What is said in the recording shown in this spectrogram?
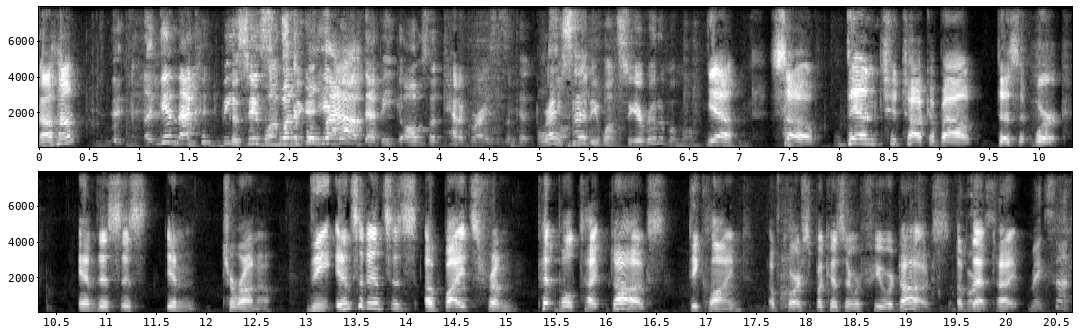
Uh huh. again that could be this he wants to wonderful get- lab wa- that be all of a sudden categorizes a pit bull. Right. He said he wants to get rid of them all. Yeah. So then to talk about does it work? And this is in Toronto. The incidences of bites from pit bull type dogs declined, of course, because there were fewer dogs of, Of that type. it Makes sense.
